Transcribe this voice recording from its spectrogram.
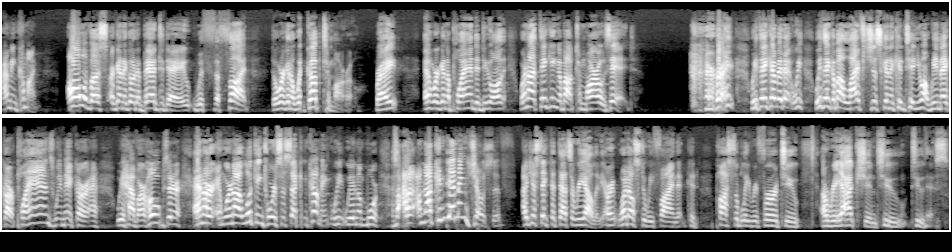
I mean, come on. All of us are going to go to bed today with the thought that we're going to wake up tomorrow, right? And we're going to plan to do all that. We're not thinking about tomorrow's it. right? We think of it, we, we think about life's just going to continue on. We make our plans, we make our, we have our hopes and our, and our, and we're not looking towards the second coming. We, we in a more, I, I'm not condemning Joseph. I just think that that's a reality. All right, what else do we find that could possibly refer to a reaction to, to this?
